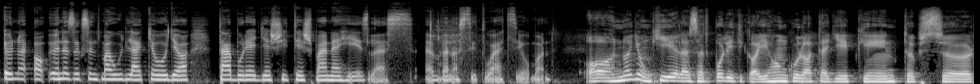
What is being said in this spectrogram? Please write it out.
ön, ön ezek szerint már úgy látja, hogy a tábor egyesítés már nehéz lesz ebben a szituációban. A nagyon kiélezett politikai hangulat egyébként többször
